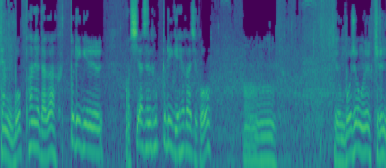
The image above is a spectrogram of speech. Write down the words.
그냥 모판에다가 흙뿌리기를 어, 씨앗을 흙뿌리기 해가지고 어, 요 모종을 기른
